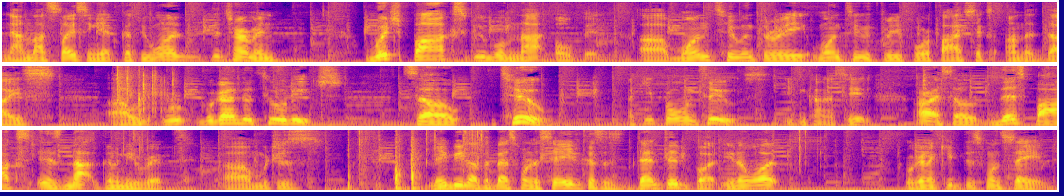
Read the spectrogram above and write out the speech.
Now I'm not slicing it because we want to determine which box we will not open. Uh, one, two, and three. One, two, three, four, five, six on the dice. Uh, we're, we're gonna do two of each. So two. I keep rolling twos. You can kind of see it. All right, so this box is not going to be ripped, um, which is maybe not the best one to save because it's dented, but you know what? We're going to keep this one saved.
